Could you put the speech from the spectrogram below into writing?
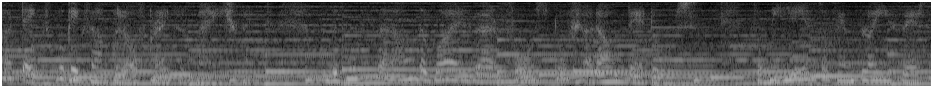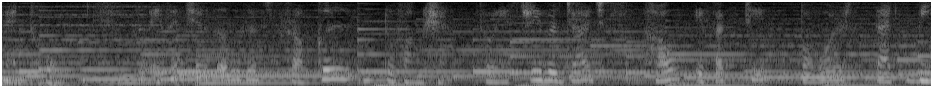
a textbook example of crisis management. So, businesses around the world were forced to shut down their doors. So, millions of employees were sent home. So, essential services struggled to function. So, history will judge how effective powers that be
